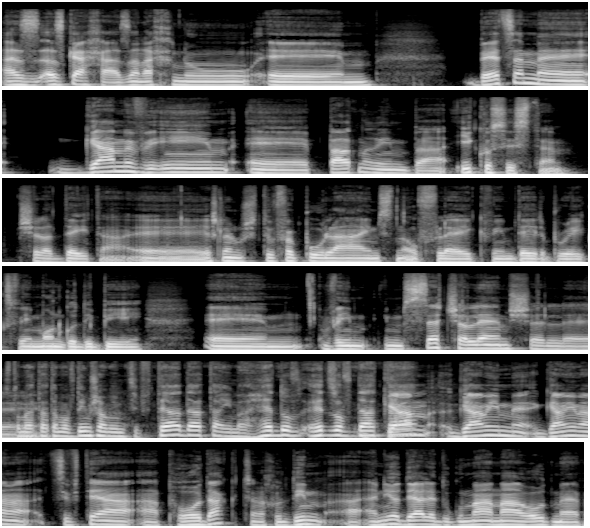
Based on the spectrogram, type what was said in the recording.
אז אז ככה אז אנחנו אמ, בעצם אה, גם מביאים אה, פרטנרים ב-ecosystem של הדאטה. אה, יש לנו שיתופי פעולה עם Snowflake ועם Databricks ועם MongoDB ועם עם סט שלם של אה, זאת אומרת אתם עובדים שם עם צוותי הדאטה עם ה-head of heads of data גם גם עם גם עם צוותי ה-product שאנחנו יודעים אני יודע לדוגמה מה ה-roadmap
